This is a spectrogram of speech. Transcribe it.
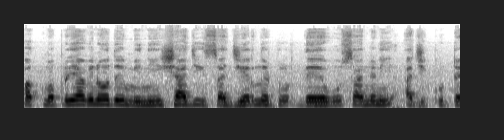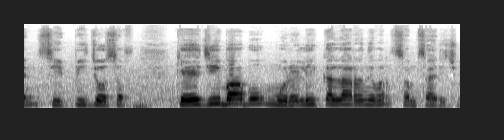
Padmapriya Vinod Mini Shaji Sajeer Nettoor Devoos Antony Ajikuttan C P Joseph K G Babu Murali Kallar എന്നിവർ സംസാരിച്ചു.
